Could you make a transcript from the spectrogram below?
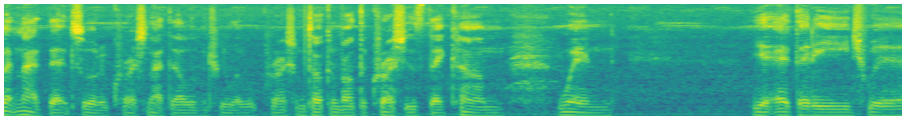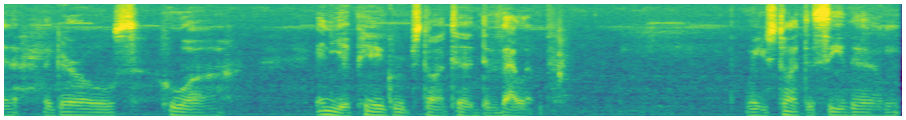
but not that sort of crush, not the elementary level crush. I'm talking about the crushes that come when you're at that age where the girls who are and your peer group start to develop. When you start to see them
